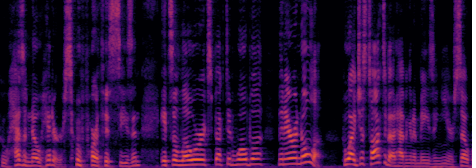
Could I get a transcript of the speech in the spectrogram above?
who has a no hitter so far this season. It's a lower expected Woba than Aaron Nola, who I just talked about having an amazing year. So,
